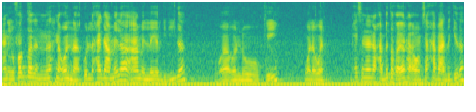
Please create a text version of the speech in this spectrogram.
يعني يفضل إن إحنا قلنا كل حاجة أعملها أعمل layer جديدة وأقول له okay وألونها. بحيث إن أنا لو حبيت أغيرها أو أمسحها بعد كده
